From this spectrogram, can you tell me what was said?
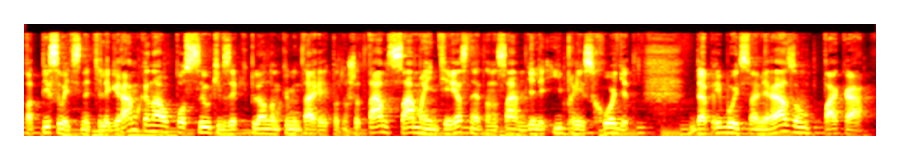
подписывайтесь на Telegram канал по ссылке в закрепленном комментарии, потому что там самое интересное это на самом деле и происходит. Да пребудет с вами разум. Пока.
